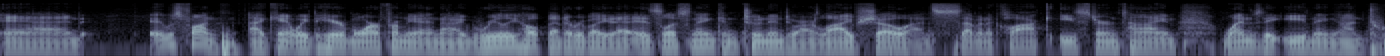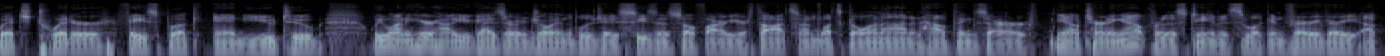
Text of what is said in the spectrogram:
And it was fun. I can't wait to hear more from you, and I really hope that everybody that is listening can tune into our live show on 7 o'clock Eastern Time, Wednesday evening on Twitch, Twitter, Facebook, and YouTube. We want to hear how you guys are enjoying the Blue Jays season so far, your thoughts on what's going on and how things are, you know, turning out for this team. It's looking very, very up.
